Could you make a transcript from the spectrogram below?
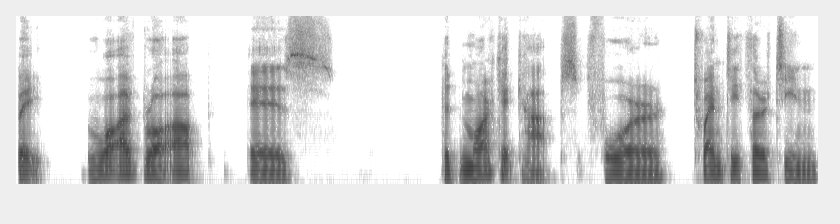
but what i've brought up is the market caps for 2013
